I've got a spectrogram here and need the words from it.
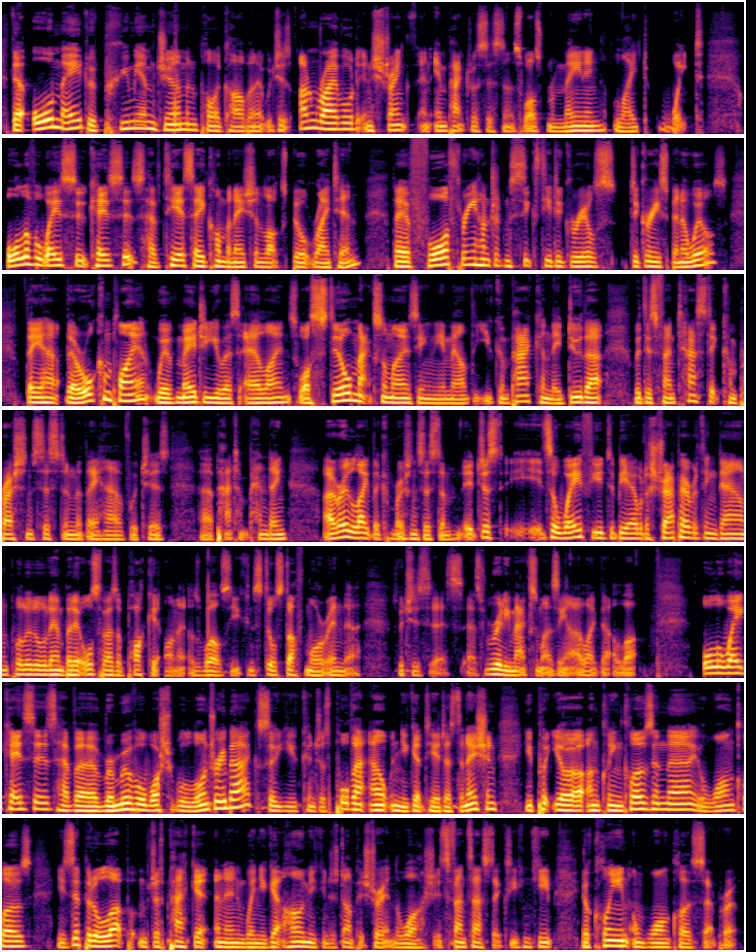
They're all made with premium German polycarbonate, which is unrivaled in strength and impact resistance whilst remaining lightweight. All of Away's suitcases have TSA combination locks built right in. They have four 360 degrees, degree spinner wheels. They ha- they're all compliant with major US airlines while still maximizing the amount that you can pack, and they do that with this fantastic compression system that they have, which is uh, patent pending. I really like the compression system. It just it's a way for you to be able to strap everything down, pull it all in, but it also has a pocket on it as well, so you can still stuff more in there, which is that's, really maximizing it. I like that a lot. All away cases have a removable washable laundry bag, so you can just pull that out when you get to your destination. You put your unclean clothes in there, your worn clothes, you zip it all up, and just pack it, and then when you get home, you can just dump it straight in the wash. It's fantastic. So you can keep your clean and worn clothes separate.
